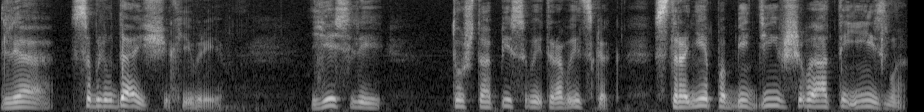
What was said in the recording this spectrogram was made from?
для соблюдающих евреев, если то, что описывает Равыцкак, в стране победившего атеизма,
